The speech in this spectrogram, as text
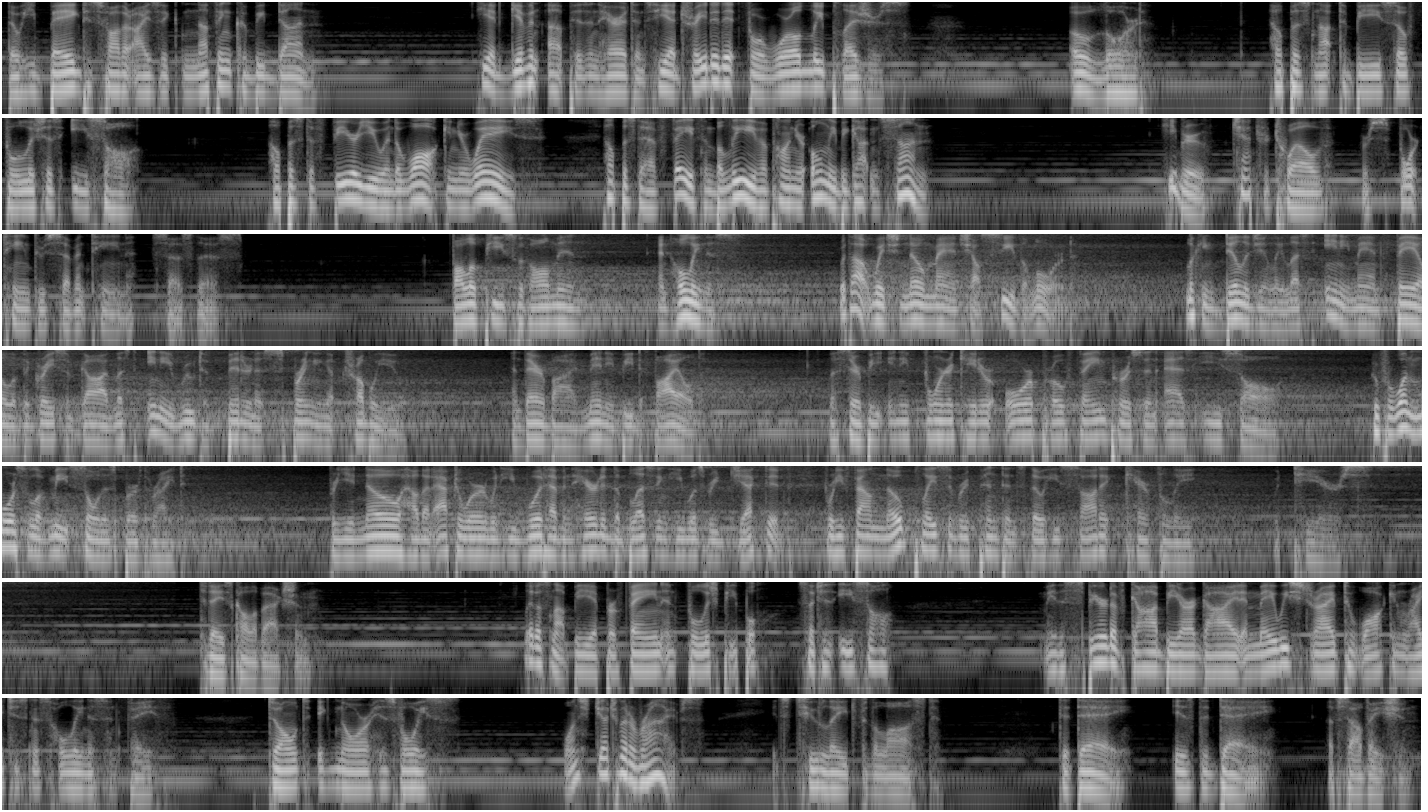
Though he begged his father Isaac, nothing could be done. He had given up his inheritance, he had traded it for worldly pleasures. O oh Lord, help us not to be so foolish as Esau. Help us to fear you and to walk in your ways. Help us to have faith and believe upon your only begotten Son. Hebrew chapter 12, verse 14 through 17 says this Follow peace with all men, and holiness, without which no man shall see the Lord. Looking diligently, lest any man fail of the grace of God, lest any root of bitterness springing up trouble you, and thereby many be defiled lest there be any fornicator or profane person as Esau, who for one morsel of meat sold his birthright. For ye know how that afterward, when he would have inherited the blessing, he was rejected, for he found no place of repentance, though he sought it carefully with tears. Today's call of action. Let us not be a profane and foolish people, such as Esau May the Spirit of God be our guide, and may we strive to walk in righteousness, holiness, and faith. Don't ignore His voice. Once judgment arrives, it's too late for the lost. Today is the day of salvation.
